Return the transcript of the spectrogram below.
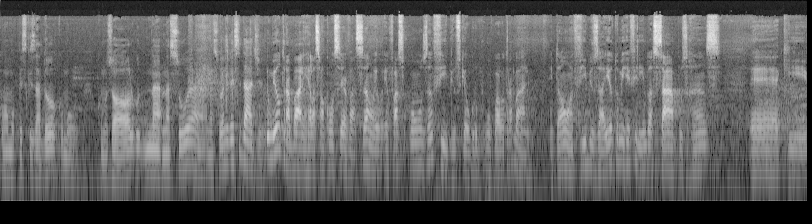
como pesquisador, como, como zoólogo, na, na, sua, na sua universidade. O meu trabalho em relação à conservação eu, eu faço com os anfíbios, que é o grupo com o qual eu trabalho. Então, anfíbios aí eu estou me referindo a sapos, rãs, é, que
